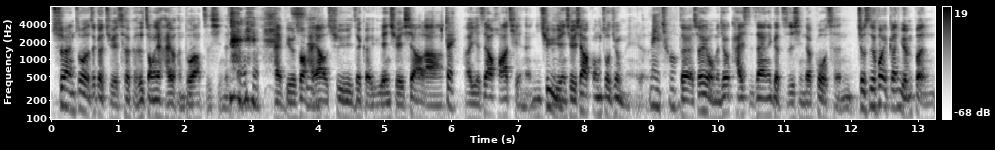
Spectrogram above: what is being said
虽然做了这个决策，可是中间还有很多要执行的，哎比如说还要去这个语言学校啦，对啊，也是要花钱的。你去语言学校工作就没了，没错。对，所以我们就开始在那个执行的过程，就是会跟原本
